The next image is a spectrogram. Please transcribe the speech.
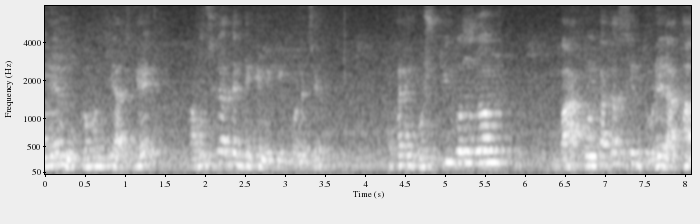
নিয়ে মুখ্যমন্ত্রী আজকে কাউন্সিলরদের ডেকে মিটিং করেছে। ওখানে বা কলকাতার সিট ধরে রাখা,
